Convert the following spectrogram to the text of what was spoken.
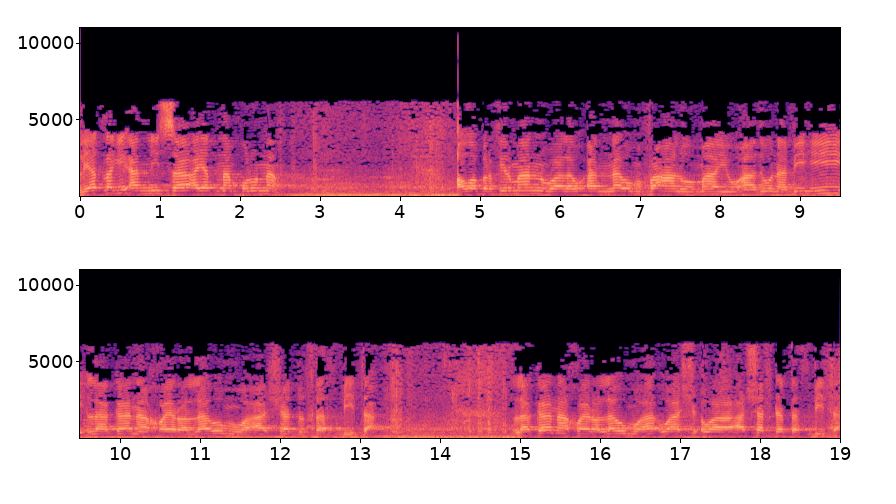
Lihat lagi An-Nisa ayat 66. Allah berfirman walau annahum fa'alu ma yu'aduna bihi lakana khairal lahum wa ashaddu tathbita lakana khairal lahum wa, ashaddu tathbita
